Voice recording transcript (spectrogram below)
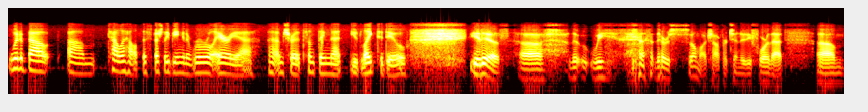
What about um, telehealth, especially being in a rural area? I'm sure it's something that you'd like to do. It is. Uh, the, we there's so much opportunity for that. Um,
